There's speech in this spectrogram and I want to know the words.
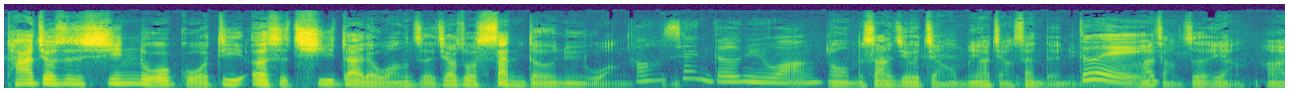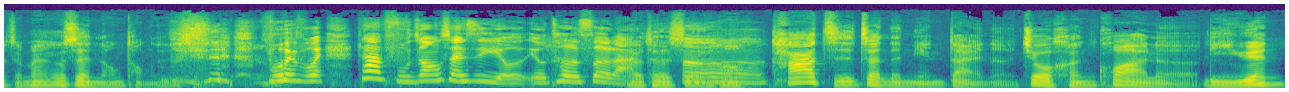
她就是新罗国第二十七代的王者，叫做善德女王。哦，善德女王。那、哦、我们上一集有讲，我们要讲善德女王。对，她、哦、长这样啊，怎么样？又是很笼统，是不是？不会不会，她的服装算是有有特色啦，有特色哈、嗯哦。她执政的年代呢，就横跨了李渊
